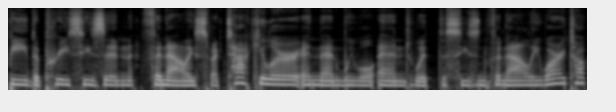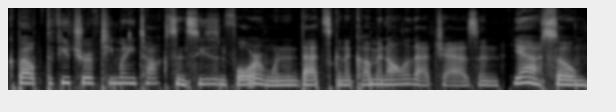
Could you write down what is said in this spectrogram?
be the preseason finale spectacular, and then we will end with the season finale where I talk about the future of T Money Talks in season four and when that's going to come and all of that jazz. And yeah, so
